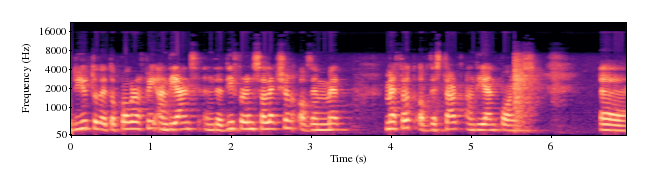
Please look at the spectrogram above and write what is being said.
due to the topography and the, and the different selection of the met method of the start and the end points. Uh,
